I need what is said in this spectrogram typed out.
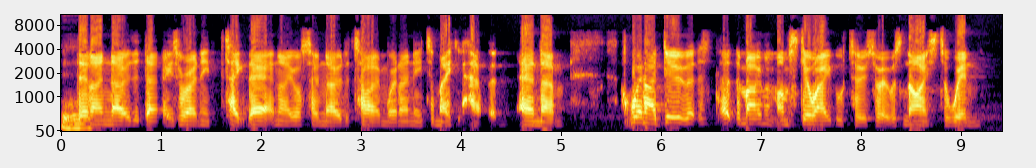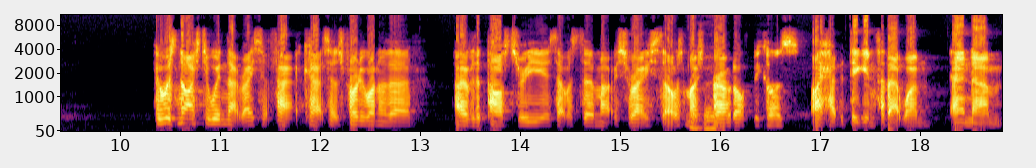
mm-hmm. then I know the days where I need to take that, and I also know the time when I need to make it happen. And um, when I do, at the, at the moment, I'm still able to. So it was nice to win. It was nice to win that race at Fat Cats. That was probably one of the over the past three years. That was the most race that I was most okay. proud of because I had to dig in for that one, and um,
